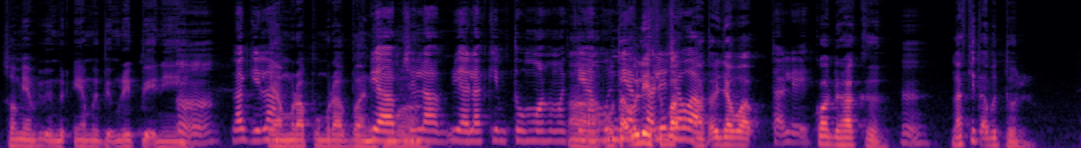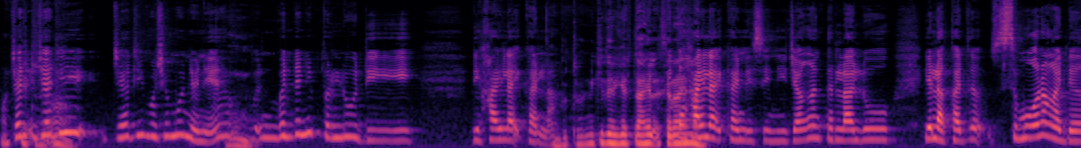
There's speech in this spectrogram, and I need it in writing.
Suami yang yang meripik-meripik ni. Uh-uh. Lagilah. Yang merapu-meraban ni Dia semua. macam lah. Dia laki tomah maki. Ah, Ha, oh, dia tak boleh tak boleh jawab. ah, tak boleh jawab. Tak boleh. Kau derhaka. Uh. Laki tak betul. Macam Jadi itu, jadi ah. jadi macam mana ni eh? Hmm. Benda ni perlu di di highlightkan lah. Betul. Ni kita kita highlight sekarang. Kita Ina. highlightkan di sini. Jangan terlalu yalah kata semua orang ada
